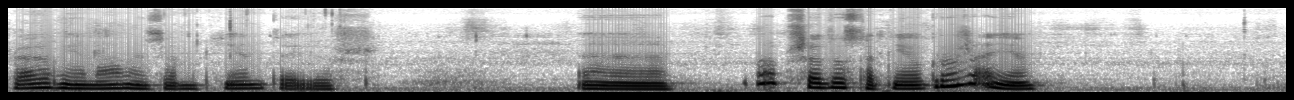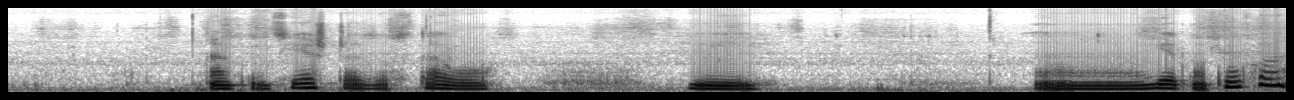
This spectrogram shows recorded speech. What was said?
Prawie mamy zamknięte już e, no, przedostatnie okrążenie. A więc jeszcze zostało mi e, jedna pucha.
